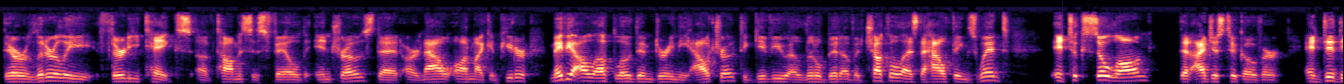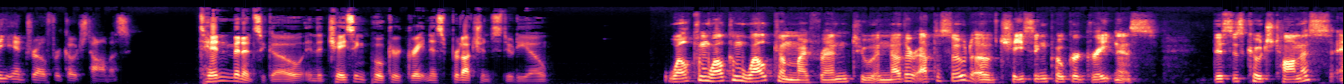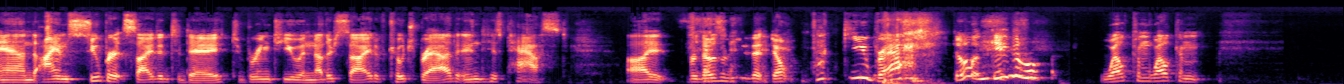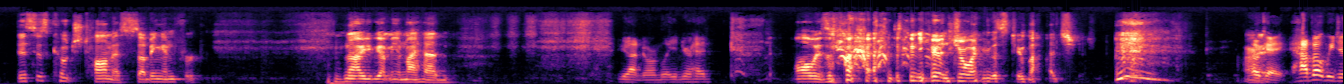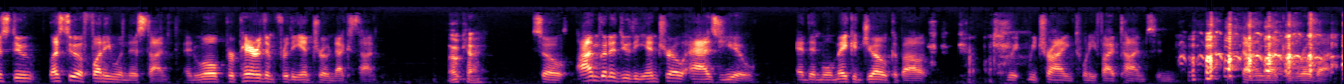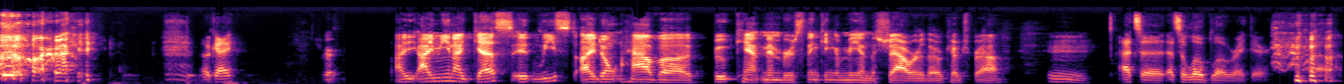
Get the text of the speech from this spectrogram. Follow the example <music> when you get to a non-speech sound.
There are literally 30 takes of Thomas's failed intros that are now on my computer. Maybe I'll upload them during the outro to give you a little bit of a chuckle as to how things went. It took so long that I just took over and did the intro for Coach Thomas. 10 minutes ago in the Chasing Poker Greatness production studio. Welcome, welcome, welcome, my friend, to another episode of Chasing Poker Greatness. This is Coach Thomas, and I am super excited today to bring to you another side of Coach Brad and his past. Uh, for those of you that don't, <laughs> fuck you, Brad, <laughs> don't giggle. Welcome, welcome, this is Coach Thomas subbing in for. <laughs> now you've got me in my head. You're not normally in your head. <laughs> Always in my head, <laughs> and you're enjoying this too much. okay, right. how about we just do? Let's do a funny one this time, and we'll prepare them for the intro next time. Okay. So I'm going to do the intro as you, and then we'll make a joke about we, we, trying 25 times and sounding like a robot. All right. Okay. I, I mean, I guess at least I don't have uh, boot camp members thinking of me in the shower, though, Coach Brad. Mm, that's a that's a low blow right there. <laughs> Uh,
